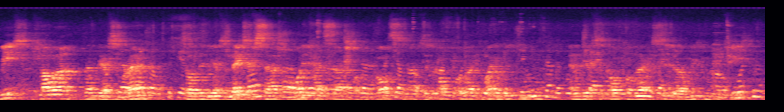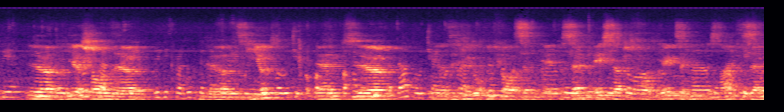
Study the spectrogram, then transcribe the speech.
wheat, flour, then we have the brand, so then we have the native starch, modified starch the coast, of the co-product, and we have the co-product, uh, wheat feed. Yeah, here shown the, the yield, and uh, the yield of wheat flour is 78%, A starch is 48, the gluten is 9%,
